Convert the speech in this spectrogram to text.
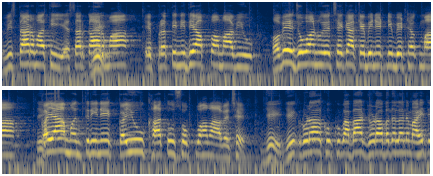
વિસ્તારમાંથી એ સરકારમાં એ પ્રતિનિધિ આપવામાં આવ્યું. હવે જોવાનું એ છે કે આ કેબિનેટની બેઠકમાં. કયા મંત્રીને કયું ખાતું સોંપવામાં આવે છે? જી જી. કૃણાલ ખૂબ ખૂબ આભાર. જોડા બદલ અને માહિતી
